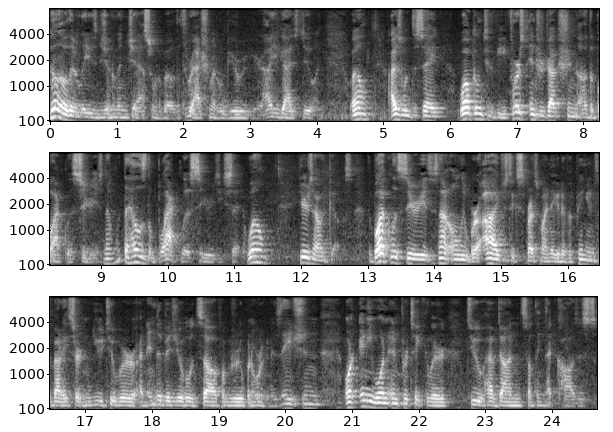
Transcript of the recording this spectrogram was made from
Hello there, ladies and gentlemen. Jasmine about uh, the Thrash Metal Guru here. How you guys doing? Well, I just wanted to say welcome to the first introduction of the Blacklist series. Now, what the hell is the Blacklist series, you say? Well, here's how it goes. The Blacklist series is not only where I just express my negative opinions about a certain YouTuber, an individual itself, a group, an organization, or anyone in particular to have done something that causes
